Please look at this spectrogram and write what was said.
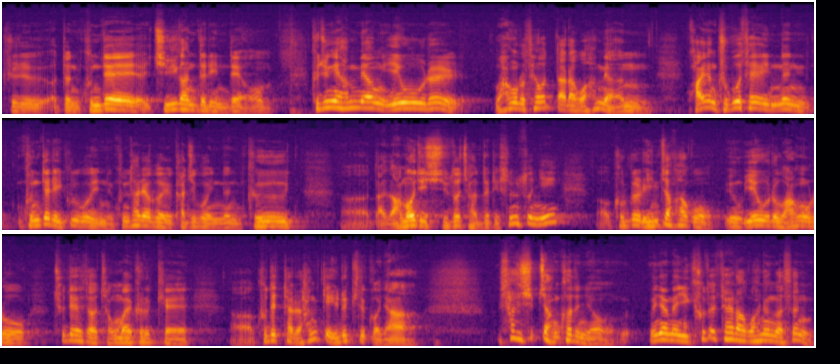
그 어떤 군대 지휘관들인데요. 그 중에 한 명 예후를 왕으로 세웠다라고 하면 과연 그곳에 있는 군대를 이끌고 있는 군사력을 가지고 있는 그 어, 나- 나머지 지도자들이 순순히 어, 그걸 인정하고 이 예후를 왕으로 추대해서 정말 그렇게 어, 쿠데타를 함께 일으킬 거냐 사실 쉽지 않거든요. 왜냐하면 이 쿠데타라고 하는 것은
